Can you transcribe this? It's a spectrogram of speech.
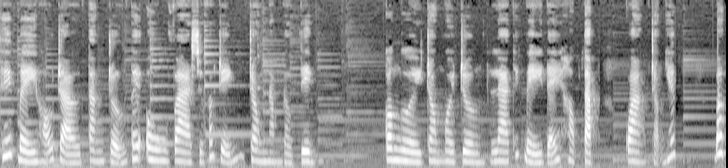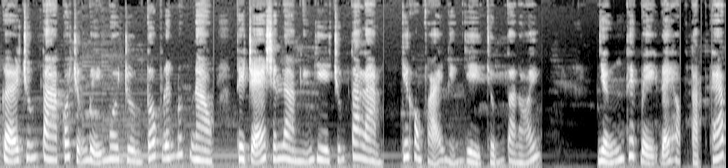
Thiết bị hỗ trợ tăng trưởng tối ưu và sự phát triển trong năm đầu tiên. Con người trong môi trường là thiết bị để học tập, quan trọng nhất. Bất kể chúng ta có chuẩn bị môi trường tốt đến mức nào, thì trẻ sẽ làm những gì chúng ta làm, chứ không phải những gì chúng ta nói. Những thiết bị để học tập khác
